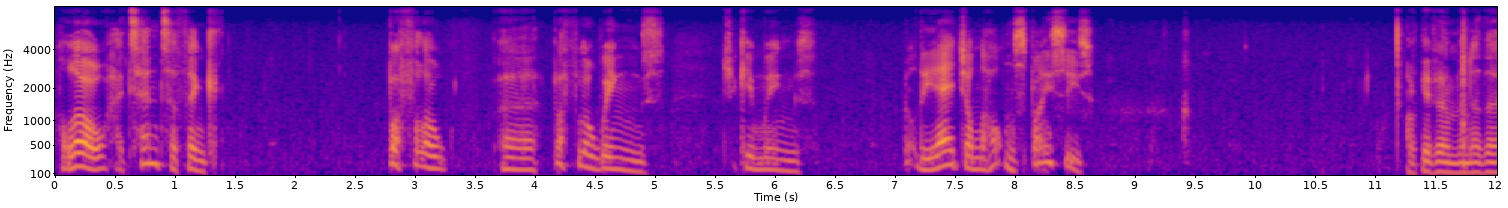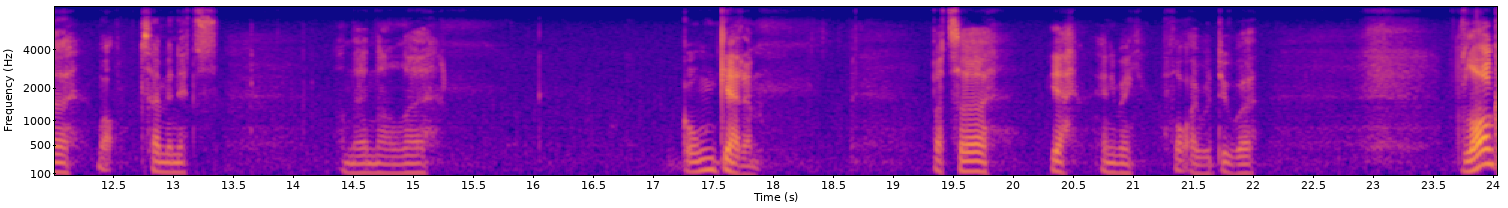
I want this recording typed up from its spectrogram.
Hello I tend to think buffalo uh, buffalo wings chicken wings got the edge on the hot and spices I'll give them another well 10 minutes and then I'll uh, go and get them but uh, yeah, anyway, I thought I would do a vlog.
